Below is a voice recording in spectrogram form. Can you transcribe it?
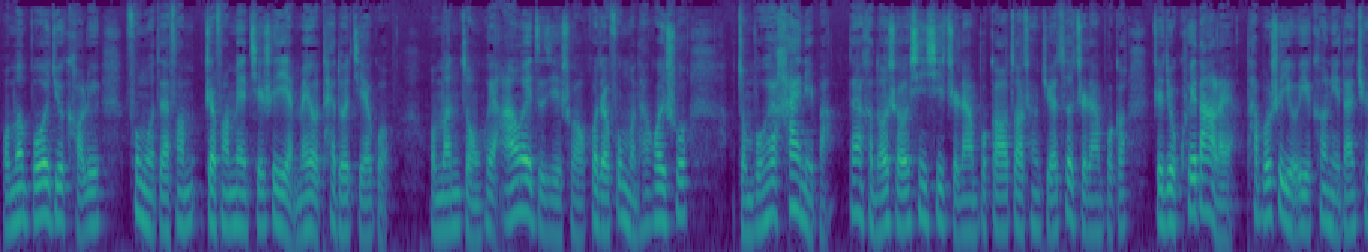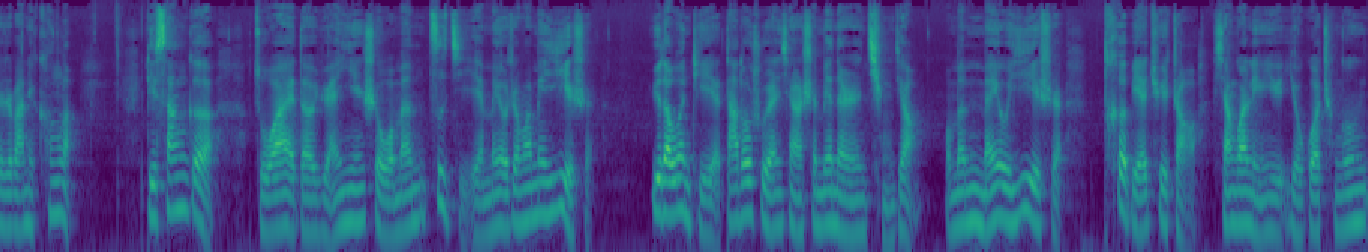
我们不会去考虑父母在方这方面其实也没有太多结果，我们总会安慰自己说，或者父母他会说，总不会害你吧？但很多时候信息质量不高，造成决策质量不高，这就亏大了呀。他不是有意坑你，但确实把你坑了。第三个阻碍的原因是我们自己也没有这方面意识。遇到问题，大多数人向身边的人请教，我们没有意识，特别去找相关领域有过成功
